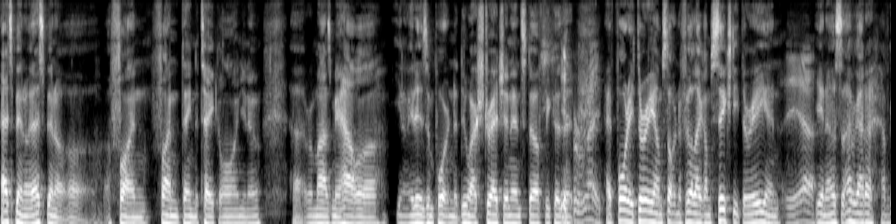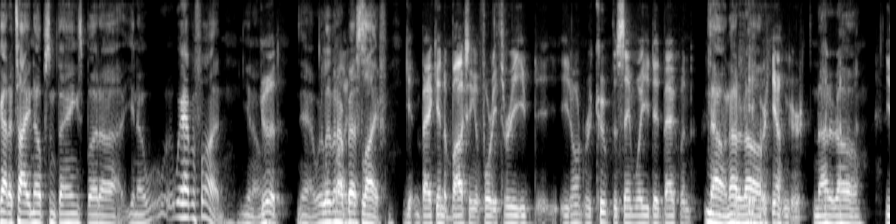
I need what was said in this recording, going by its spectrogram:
that's been, a, that's been a, a, a fun, fun thing to take on, you know, uh, it reminds me how, uh, you know, it is important to do our stretching and stuff because yeah, at, right. at 43, I'm starting to feel like I'm 63 and, yeah, you know, so I've got to, I've got to tighten up some things, but, uh, you know, we're having fun, you know. Good. Yeah, we're living our best life. Getting back into boxing at 43, you you don't recoup the same way you did back when No, not at all. You were younger. Not at all. you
